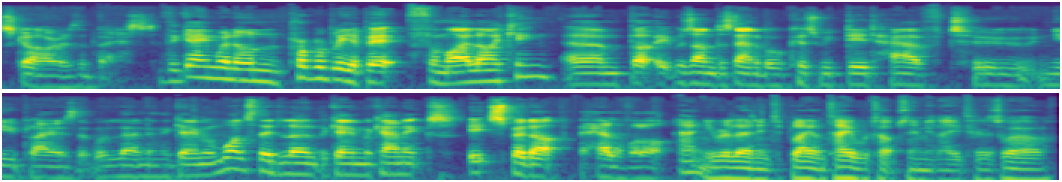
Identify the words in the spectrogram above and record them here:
Scar is the best. The game went on probably a bit for my liking, um, but it was understandable because we did have two new players that were learning the game, and once they'd learned the game mechanics, it sped up a hell of a lot. And you were learning to play on Tabletop Simulator as well.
